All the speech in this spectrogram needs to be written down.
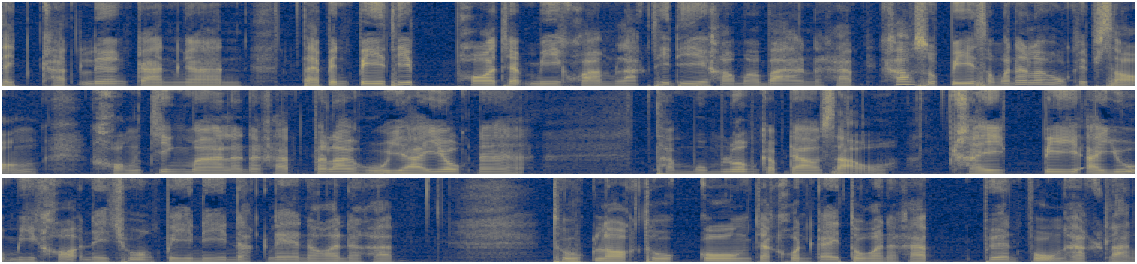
ติดขัดเรื่องการงาน แต่เป็นปีที่พอจะมีความรักที่ดีเข้ามาบ้างนะครับ เข้าสู่ปี 2562 ของจริงมาแล้วนะครับ พระราหูย้ายโยกหน้าทำมุมร่วมกับดาวเสาร์ใคร ปีอายุมีเคราะห์ในช่วงปีนี้หนักแน่นอนนะครับ ถูกหลอกถูกโกงจากคนใกล้ตัวนะครับ เพื่อนฝูงหักหลัง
